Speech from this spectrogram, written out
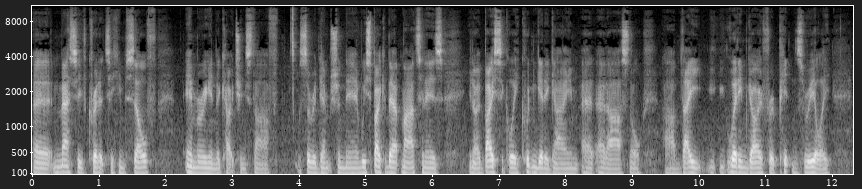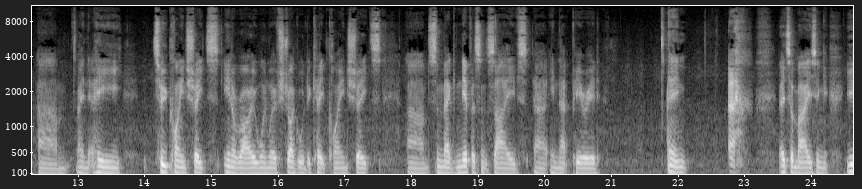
a massive credit to himself, Emery, and the coaching staff. A redemption there. We spoke about Martinez, you know, basically couldn't get a game at, at Arsenal. Um, they let him go for a pittance, really. Um, and he, two clean sheets in a row when we've struggled to keep clean sheets. Um, some magnificent saves uh, in that period. And uh, it's amazing. You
